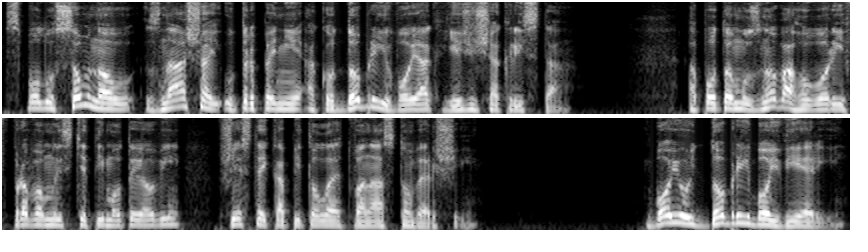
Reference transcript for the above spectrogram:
Spolu so mnou znášaj utrpenie ako dobrý vojak Ježiša Krista a potom mu znova hovorí v prvom liste Timotejovi v 6. kapitole 12. verši. Bojuj dobrý boj viery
